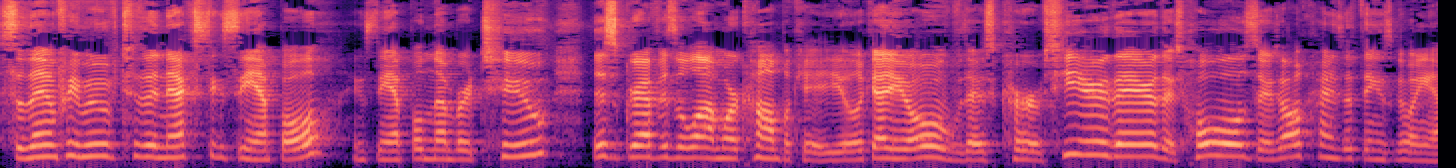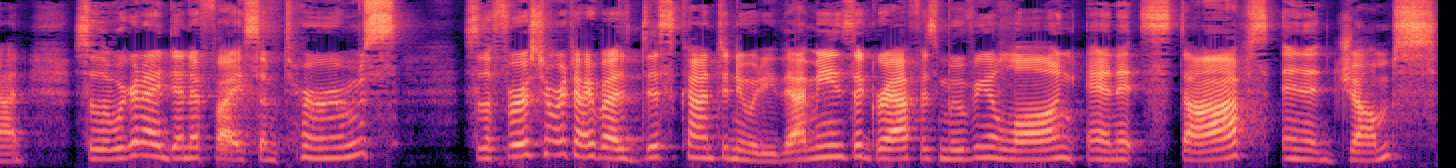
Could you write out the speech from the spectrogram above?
So then if we move to the next example, example number two, this graph is a lot more complicated. You look at it, oh, there's curves here, there, there's holes, there's all kinds of things going on. So we're going to identify some terms. So the first term we're talking about is discontinuity. That means the graph is moving along and it stops and it jumps.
